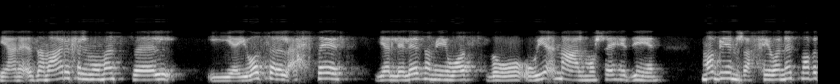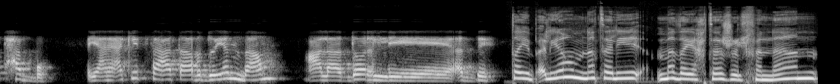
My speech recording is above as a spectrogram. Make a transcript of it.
يعني إذا ما عرف الممثل يوصل الأحساس يلي لازم يوصله ويقنع المشاهدين ما بينجح فيه والناس ما بتحبه. يعني أكيد ساعتها بده يندم على الدور اللي أديه طيب اليوم ناتالي ماذا يحتاج الفنان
